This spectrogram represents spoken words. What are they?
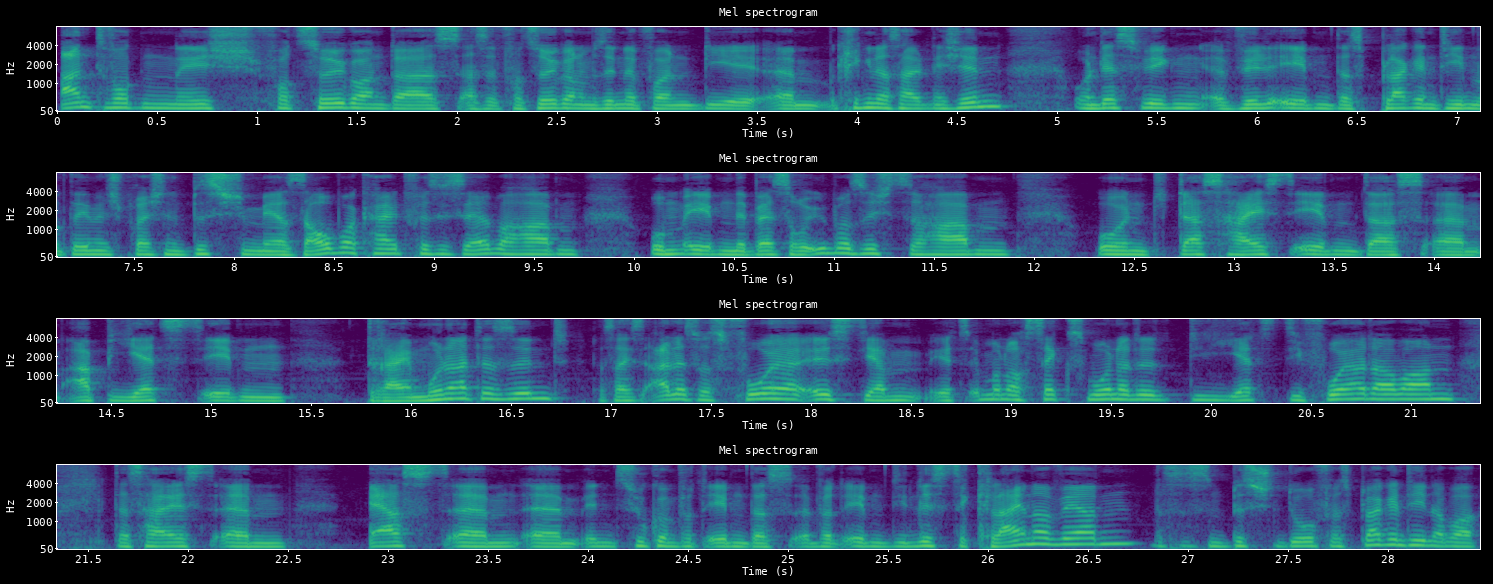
antworten nicht, verzögern das, also verzögern im Sinne von, die ähm, kriegen das halt nicht hin und deswegen will eben das Plugin-Team dementsprechend ein bisschen mehr Sauberkeit für sich selber haben, um eben eine bessere Übersicht zu haben und das heißt eben, dass ähm, ab jetzt eben drei Monate sind. Das heißt, alles, was vorher ist, die haben jetzt immer noch sechs Monate, die jetzt, die vorher da waren. Das heißt, ähm, erst ähm, ähm, in Zukunft wird eben das wird eben die Liste kleiner werden. Das ist ein bisschen doof fürs Plugin, aber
